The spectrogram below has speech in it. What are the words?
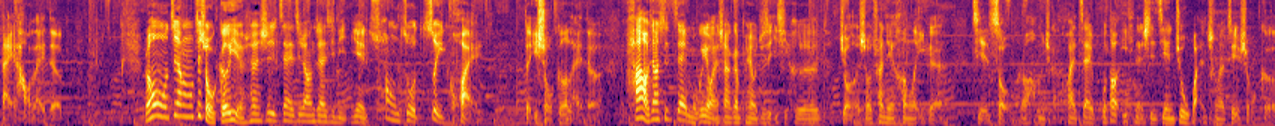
代号来的。然后这样这首歌也算是在这张专辑里面创作最快的一首歌来的。他好像是在某个晚上跟朋友就是一起喝酒的时候，突然间哼了一个节奏，然后他们就赶快在不到一天的时间就完成了这首歌。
